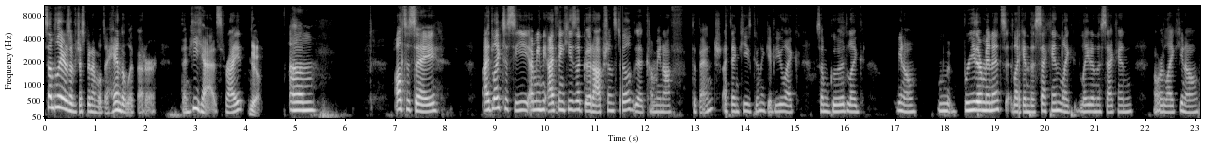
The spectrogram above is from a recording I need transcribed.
Some players have just been able to handle it better than he has, right? Yeah. Um all to say I'd like to see I mean I think he's a good option still uh, coming off the bench. I think he's going to give you like some good like you know m- breather minutes like in the second like late in the second or like you know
